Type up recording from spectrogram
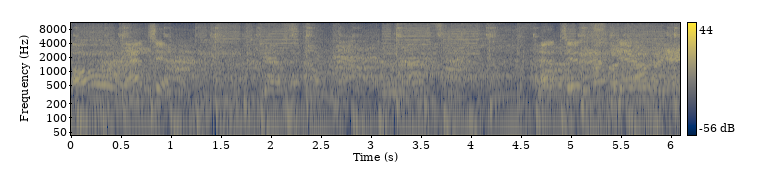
Oh, that's it. That's it right there.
